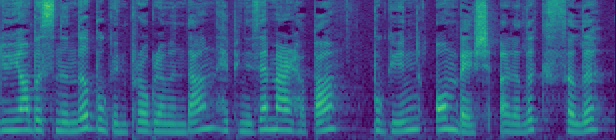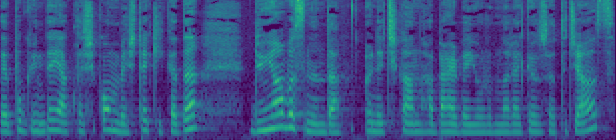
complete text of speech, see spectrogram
Dünya Basınında Bugün programından hepinize merhaba. Bugün 15 Aralık Salı ve bugün de yaklaşık 15 dakikada dünya basınında öne çıkan haber ve yorumlara göz atacağız.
